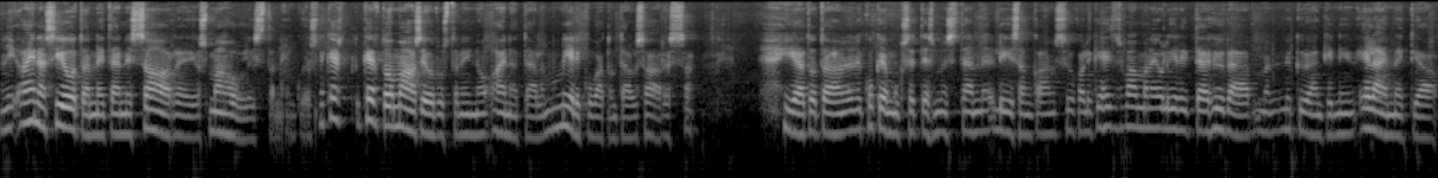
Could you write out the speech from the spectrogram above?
niin aina sijoitan ne tänne saareen, jos mahdollista. Niin jos ne kertoo maaseudusta, niin ne on aina täällä. Mun mielikuvat on täällä saaressa. Ja tota, ne kokemukset esimerkiksi tämän Liisan kanssa, joka oli kehitysvammainen, oli erittäin hyvää nykyäänkin, niin eläimet ja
